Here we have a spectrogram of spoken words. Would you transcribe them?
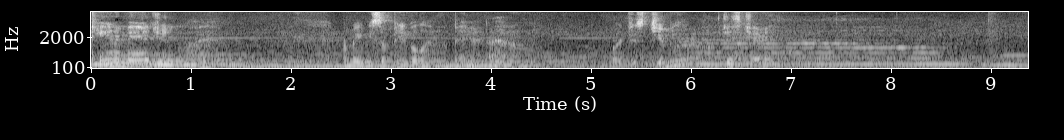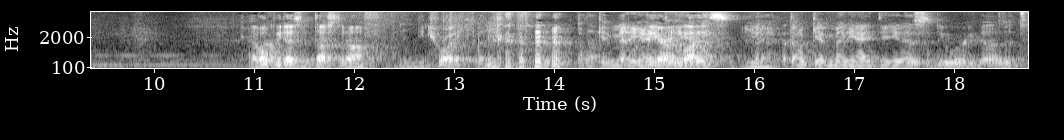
can't imagine. Or maybe some people in the band. I don't know. Or just Jimmy. Just Jimmy. I hope he doesn't dust it off in Detroit, but Don't give him any would be our luck. ideas. Yeah. Don't give him any this will be where he does it.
